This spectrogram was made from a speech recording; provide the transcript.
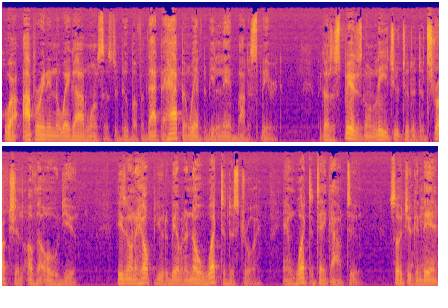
who are operating the way God wants us to do. But for that to happen, we have to be led by the Spirit. Because the Spirit is going to lead you to the destruction of the old you. He's going to help you to be able to know what to destroy and what to take out too, so that you can then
